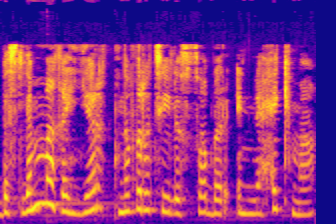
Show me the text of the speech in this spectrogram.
بس لما غيرت نظرتي للصبر إنه حكمة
